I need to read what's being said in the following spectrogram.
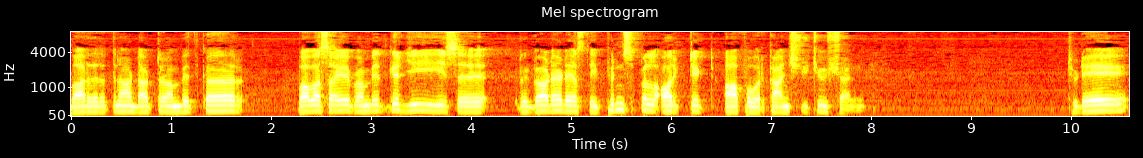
Bharat Ratna Dr. Ambedkar, Baba Sahib Ambedkar ji is uh, regarded as the principal architect of our constitution. Today,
